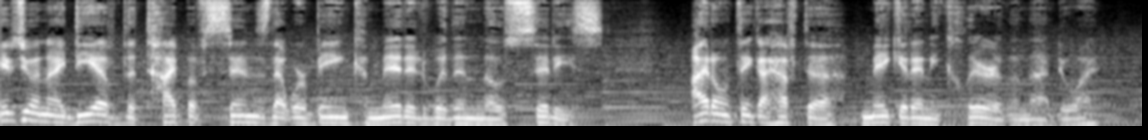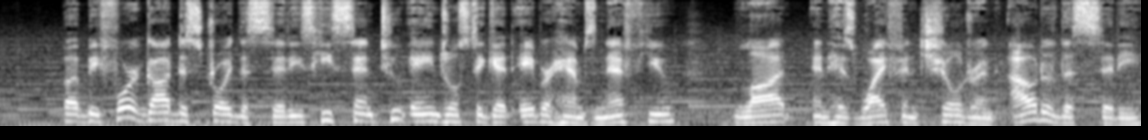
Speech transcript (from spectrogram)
gives you an idea of the type of sins that were being committed within those cities. I don't think I have to make it any clearer than that, do I? But before God destroyed the cities, he sent two angels to get Abraham's nephew, Lot, and his wife and children out of the city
